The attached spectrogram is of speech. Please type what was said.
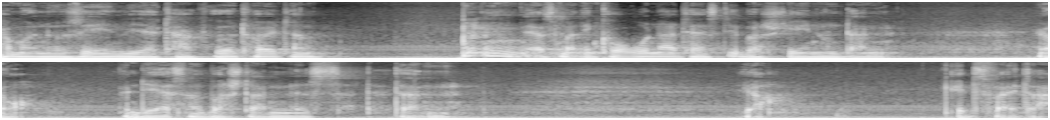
Kann man nur sehen, wie der Tag wird heute. erstmal den Corona-Test überstehen und dann, ja, wenn der erstmal überstanden ist, dann, ja, geht's weiter.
